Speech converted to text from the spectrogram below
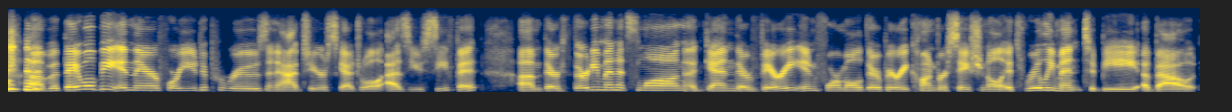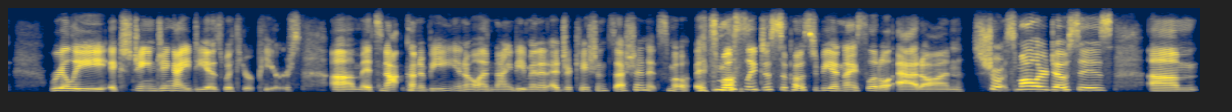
Uh, but they will be in there for you to peruse and add to your schedule as you see fit. Um, they're 30 minutes long. Again, they're very informal, they're very conversational. It's really meant to be about really exchanging ideas with your peers. Um, it's not going to be, you know, a 90 minute education session. It's mo- it's mostly just supposed to be a nice little add-on, short, smaller doses, um,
